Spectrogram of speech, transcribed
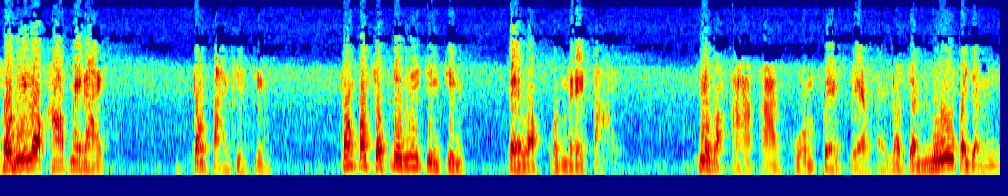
คนนี้ลอกคาบไม่ได้ ต้องตายจริง ๆ ต้องประสบเรื่องนี้จริง ๆ แต่ว่าคนไม่ได้ตายเรียกว่าอาการควมเปลี่ยนแปลงไป เราจะรู้ไปอย่างนี้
